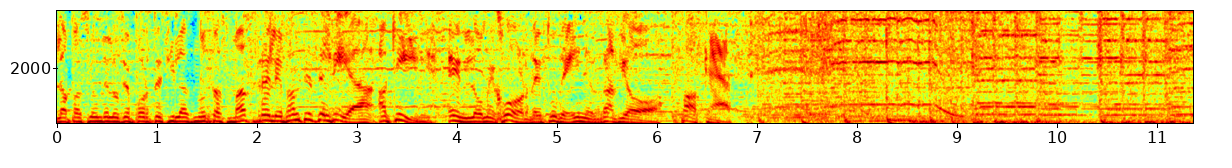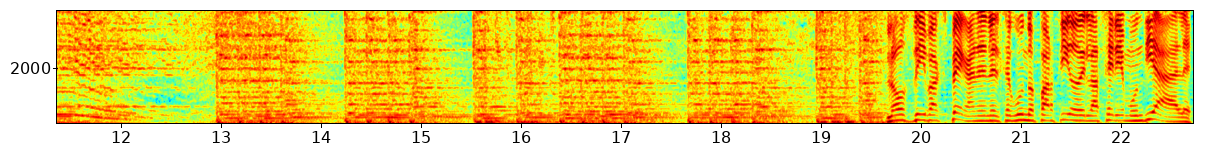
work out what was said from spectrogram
La pasión de los deportes y las notas más relevantes del día, aquí, en lo mejor de tu DN Radio Podcast. Los d pegan en el segundo partido de la Serie Mundial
